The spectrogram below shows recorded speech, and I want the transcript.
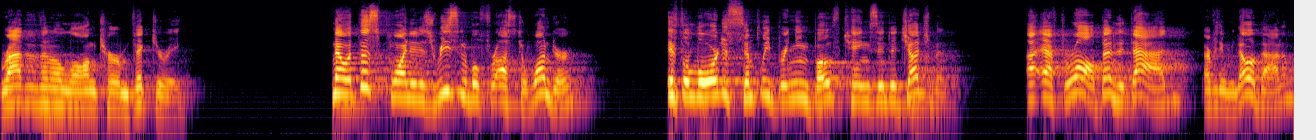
rather than a long term victory. Now, at this point, it is reasonable for us to wonder if the Lord is simply bringing both kings into judgment. Uh, after all, Ben Hadad, everything we know about him,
